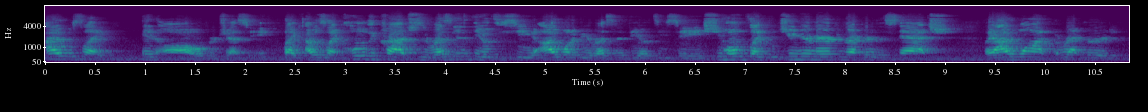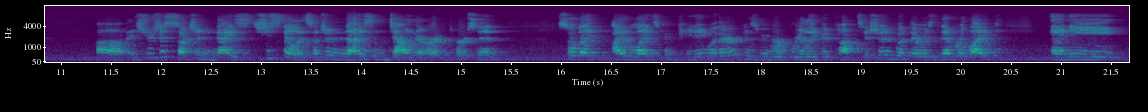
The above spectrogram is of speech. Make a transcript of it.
I was like, in awe over Jesse. Like I was like, holy crap, she's a resident at the OTC. I want to be a resident at the OTC. She holds like the junior American record in the snatch. Like I want a record. Um, and she was just such a nice. She still is such a nice and down to earth person. So like I liked competing with her because we were really good competition, but there was never like any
